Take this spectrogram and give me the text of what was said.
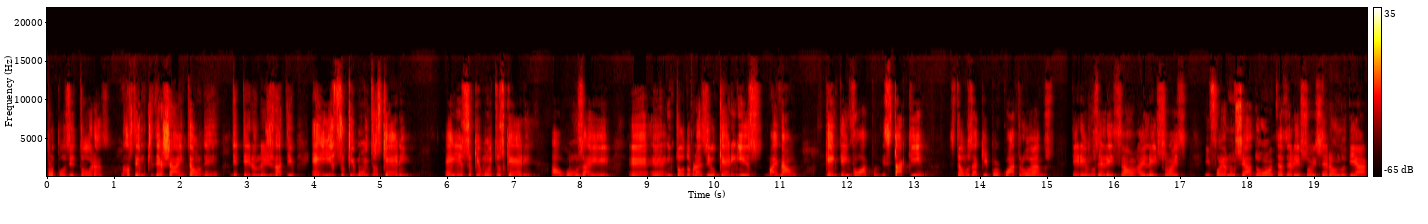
proposituras, nós temos que deixar, então, de, de ter o legislativo. É isso que muitos querem. É isso que muitos querem. Alguns aí, é, é, em todo o Brasil, querem isso. Mas não. Quem tem voto está aqui. Estamos aqui por quatro anos. Teremos eleição, eleições e foi anunciado ontem, as eleições serão no dia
